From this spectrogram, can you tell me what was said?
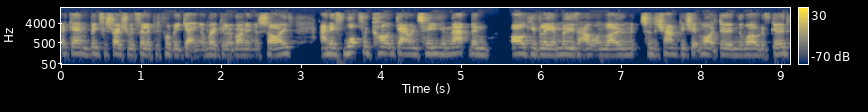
again big frustration with Philip is probably getting a regular run in the side. And if Watford can't guarantee him that, then arguably a move out on loan to the Championship might do him the world of good.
